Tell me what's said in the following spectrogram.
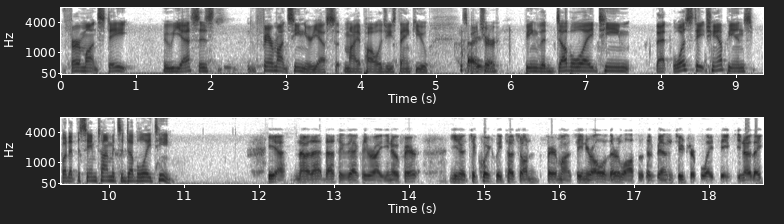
Fairmont State who yes is Fairmont Senior. Yes, my apologies. Thank you, Spencer being the double A team that was state champions, but at the same time, it's a double A team. Yeah, no, that that's exactly right. You know, fair. You know, to quickly touch on Fairmont Senior, all of their losses have been to AAA teams. You know, they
